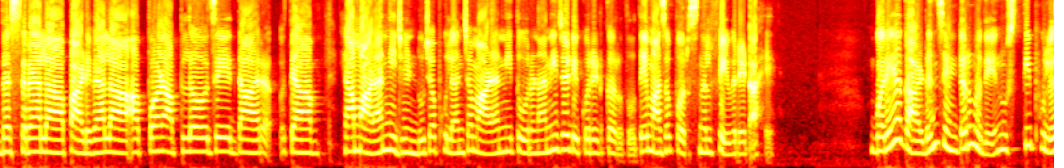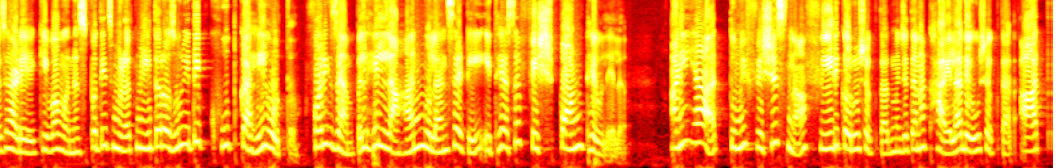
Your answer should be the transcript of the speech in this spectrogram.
दसऱ्याला पाडव्याला आपण आपलं जे दार त्या ह्या माळांनी झेंडूच्या फुलांच्या माळांनी तोरणांनी जे डेकोरेट करतो ते माझं पर्सनल फेवरेट आहे. बरे या गार्डन सेंटरमध्ये नुसती फुलझाडे किंवा वनस्पतीच मिळत नाही तर अजून इथे खूप काही होतं. फॉर एक्झाम्पल हे लहान मुलांसाठी इथे असं फिश पॉन्ड ठेवलेलं. आणि ह्यात तुम्ही फिशेसना फीड करू शकतात. म्हणजे त्यांना खायला देऊ शकतात. आत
